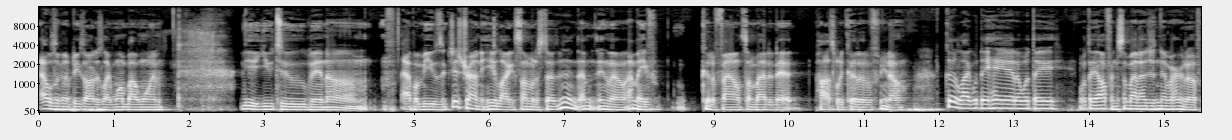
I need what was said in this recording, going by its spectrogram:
I was looking up these artists like one by one via YouTube and um, Apple Music, just trying to hear like some of the stuff. And, um, you know, I may could have found somebody that possibly could have, you know, could have liked what they had or what they what they offered. Somebody I just never heard of.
